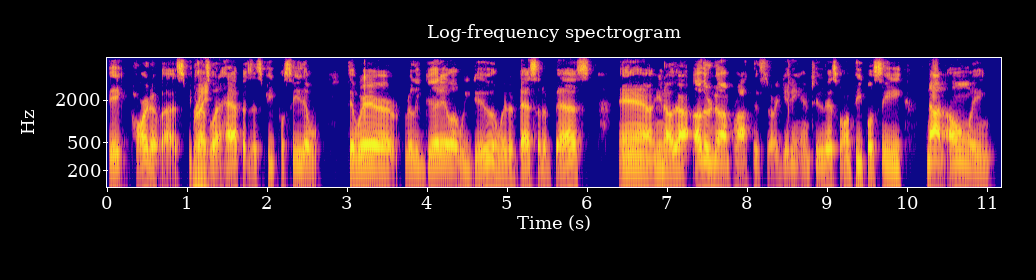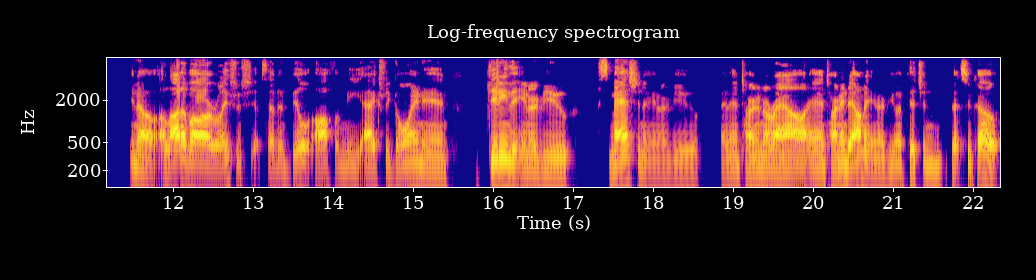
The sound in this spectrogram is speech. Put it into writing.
big part of us because Right. what happens is people see that that we're really good at what we do and we're the best of the best. And you know, there are other nonprofits that are getting into this. But when people see not only you know, a lot of our relationships have been built off of me actually going in, getting the interview, smashing the interview, and then turning around and turning down an interview and pitching Vets Who Code.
